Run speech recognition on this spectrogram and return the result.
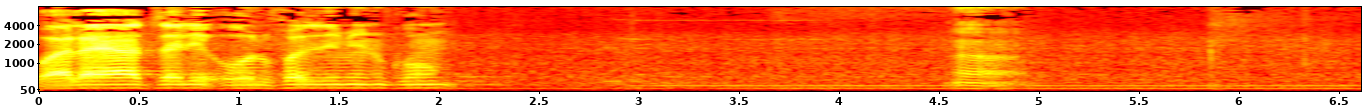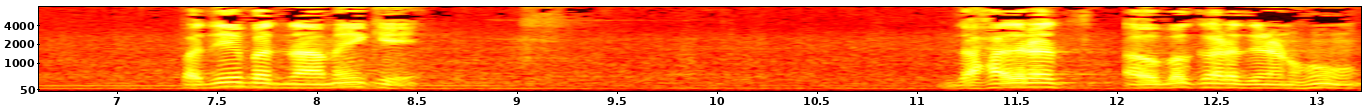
ولا یاتلی اول فضل منکم په دې بدنامۍ کې د حضرت ابوبکر رضی الله عنه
